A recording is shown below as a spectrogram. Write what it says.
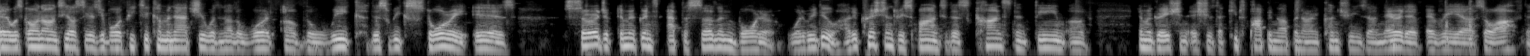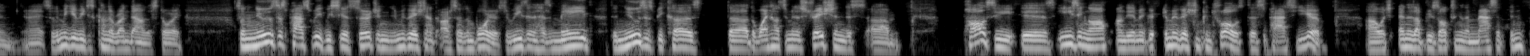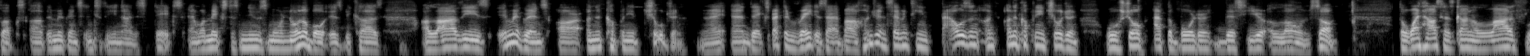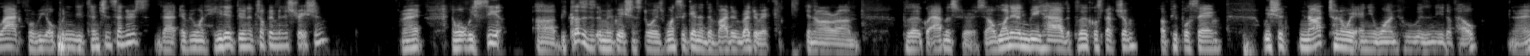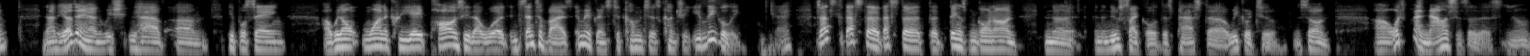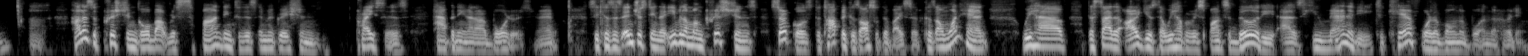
Hey, what's going on, TLC? Is your boy PT coming at you with another word of the week. This week's story is surge of immigrants at the southern border. What do we do? How do Christians respond to this constant theme of immigration issues that keeps popping up in our country's uh, narrative every uh, so often? Right. So let me give you just kind of rundown of the story. So the news this past week, we see a surge in immigration at our southern borders. The reason it has made the news is because the, the White House administration, this um, policy is easing off on the immig- immigration controls this past year, uh, which ended up resulting in a massive influx of immigrants into the United States. And what makes this news more notable is because a lot of these immigrants are unaccompanied children, right? And the expected rate is that about 117,000 un- unaccompanied children will show up at the border this year alone. So the White House has gotten a lot of flack for reopening the detention centers that everyone hated during the Trump administration, right? And what we see uh, because of this immigration story is once again a divided rhetoric in our um, political atmosphere. So on one end, we have the political spectrum of people saying we should not turn away anyone who is in need of help, right? And on the other hand, we, we have um, people saying uh, we don't want to create policy that would incentivize immigrants to come into this country illegally. Okay, so that's that's the that's the the thing that's been going on in the in the news cycle this past uh, week or two. And so, uh, what's my analysis of this? You know, uh, how does a Christian go about responding to this immigration crisis happening at our borders? Right. See, because it's interesting that even among Christians circles, the topic is also divisive. Because on one hand, we have the side that argues that we have a responsibility as humanity to care for the vulnerable and the hurting.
